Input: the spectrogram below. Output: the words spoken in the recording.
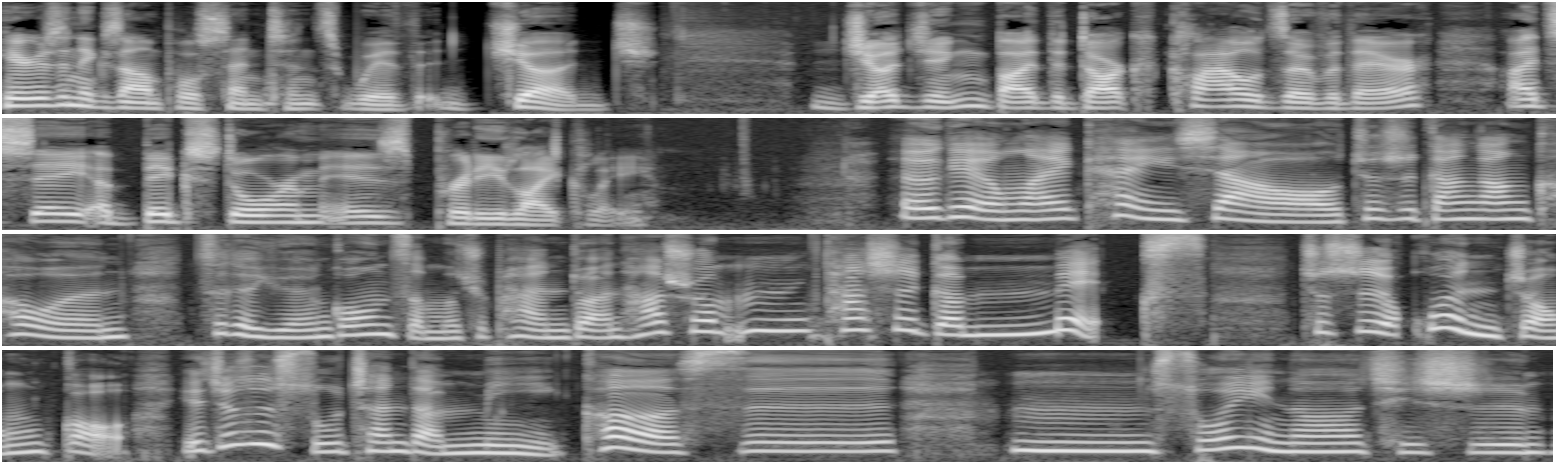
Here's an example sentence with judge. Judging by the dark clouds over there, I'd say a big storm is pretty likely. OK，我们来看一下哦，就是刚刚课文这个员工怎么去判断？他说，嗯，它是个 mix，就是混种狗，也就是俗称的米克斯。嗯，所以呢，其实。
